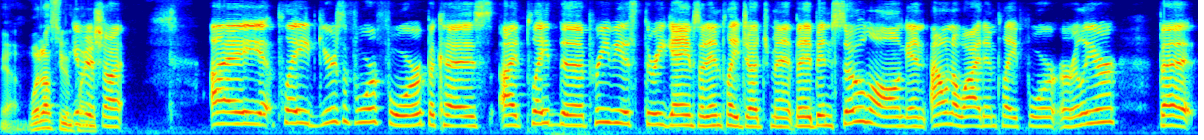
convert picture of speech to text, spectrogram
Yeah. What else you been Give it a shot. I played Gears of War 4 because I'd played the previous three games. I didn't play Judgment, but it had been so long, and I don't know why I didn't play 4 earlier. But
